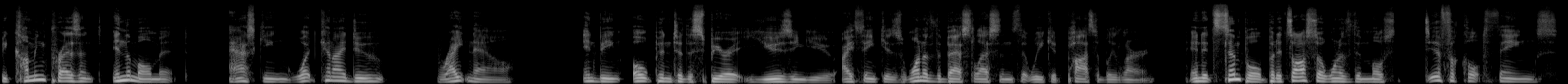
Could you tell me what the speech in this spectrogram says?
becoming present in the moment, asking, what can I do right now? And being open to the Spirit using you, I think is one of the best lessons that we could possibly learn. And it's simple, but it's also one of the most difficult things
